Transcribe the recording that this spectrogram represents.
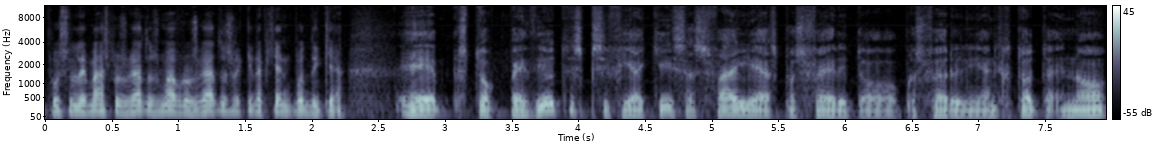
πώς το λέμε, άσπρος γάτος, μαύρος γάτος, αρκεί να πιάνει ποντίκια. Ε, στο πεδίο της ψηφιακής ασφάλειας προσφέρει, το, προσφέρει η ανοιχτότητα. Ενώ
